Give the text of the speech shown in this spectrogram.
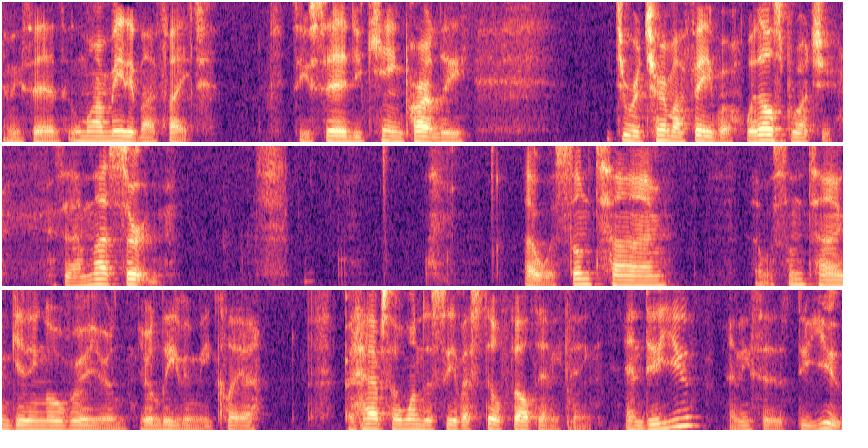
And he said, Umar made it by fight. So you said you came partly to return my favor. What else brought you? He said, I'm not certain. I was sometime I was sometime getting over your, your leaving me, Clea. Perhaps I wanted to see if I still felt anything. And do you? And he says, Do you?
